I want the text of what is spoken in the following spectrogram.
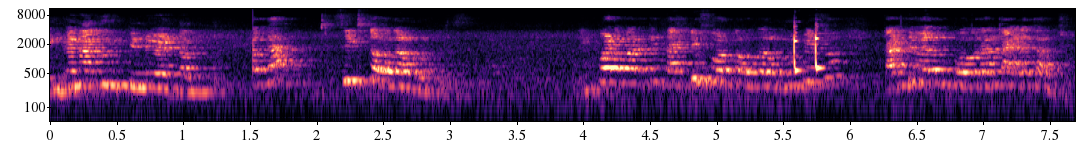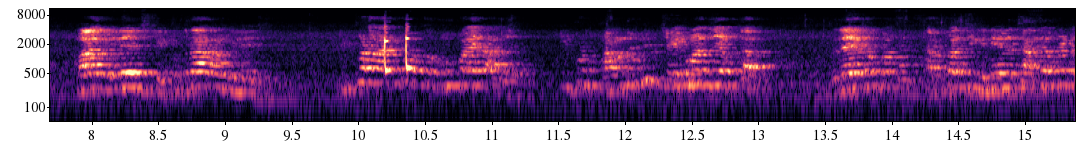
ఇంకా నాకు తిండి పెడతాం. సిక్స్ థౌసండ్ రూపీస్ ఇప్పటి వరకు థర్టీ ఫోర్ థౌసండ్ రూపీస్ కంటి వెలుగు పోవడానికి ఆయన ఖర్చు. మా విలేజ్కి ఉత్తరారం విలేజ్. ఇప్పటి వరకు ఒక రూపాయి రాలేదు. ఇప్పుడు పంతొమ్మిది చేయమని చెప్తారు. లేకపోతే సర్పంచ్కి. నేను చంద్రపేట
